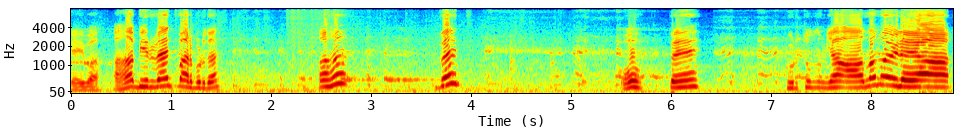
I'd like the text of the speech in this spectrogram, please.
Eyvah. Aha bir vent var burada. Aha. Vent. Oh be. Kurtuldum. Ya ağlama öyle ya.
